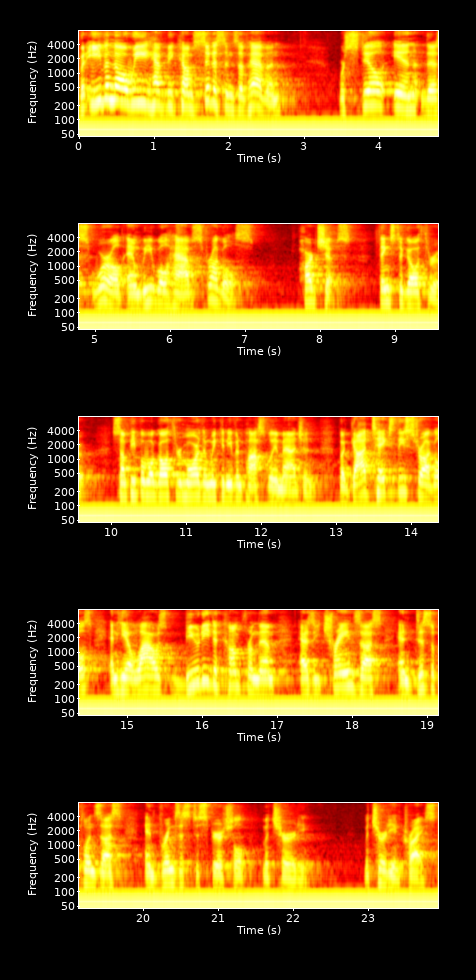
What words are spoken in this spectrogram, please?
But even though we have become citizens of heaven, we're still in this world and we will have struggles, hardships, things to go through. Some people will go through more than we can even possibly imagine. But God takes these struggles and He allows beauty to come from them as He trains us and disciplines us and brings us to spiritual maturity maturity in Christ.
